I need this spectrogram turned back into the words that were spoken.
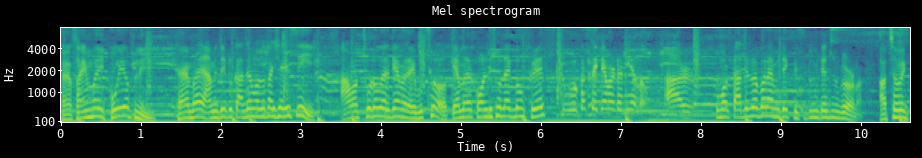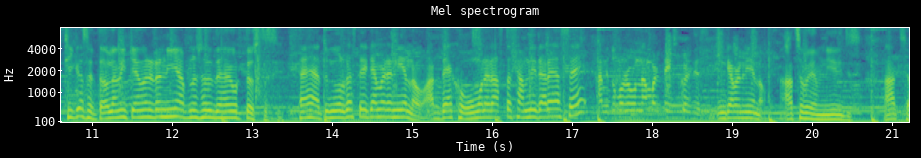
হ্যাঁ ফাহিম ভাই কই আপনি? হ্যাঁ ভাই আমি তো একটু কাজের মধ্যে ফাইসে গেছি। আমার ছোট ভাইয়ের ক্যামেরায় বুঝছ? ক্যামেরার কন্ডিশন একদম ফ্রেশ তুমি ওর কাছ থেকে ক্যামেরাটা নিয়ে নাও। আর তোমার কাজের ব্যাপারে আমি দেখতেছি তুমি টেনশন করো না। আচ্ছা ভাই ঠিক আছে তাহলে আমি ক্যামেরাটা নিয়ে আপনার সাথে দেখা করতে আসতেছি। হ্যাঁ হ্যাঁ তুমি ওর কাছ থেকে ক্যামেরাটা নিয়ে নাও। আর দেখো ও মনে রাস্তার সামনে দাঁড়ায় আছে। আমি তোমার ওর নাম্বার টেক্সট করে দিয়েছি। ক্যামেরা নিয়ে নাও। আচ্ছা ভাই আমি নিয়ে নিতেছি। আচ্ছা।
